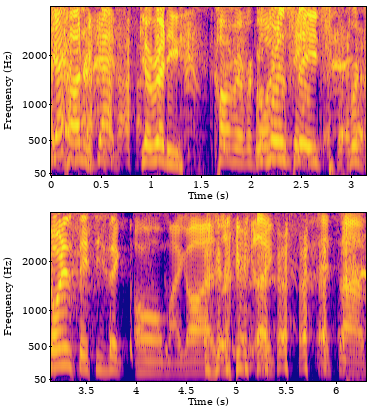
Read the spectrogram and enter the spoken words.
yeah, Conrad, again, get ready. Conrad, we're going, going to the states. States. we're going to the states. He's like, oh my god, like, like it's um,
